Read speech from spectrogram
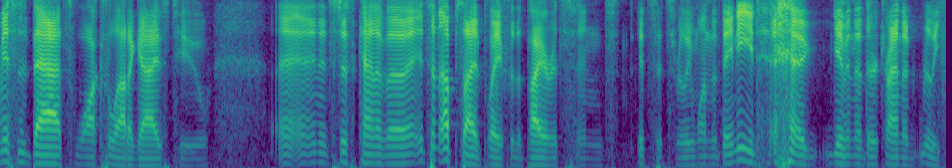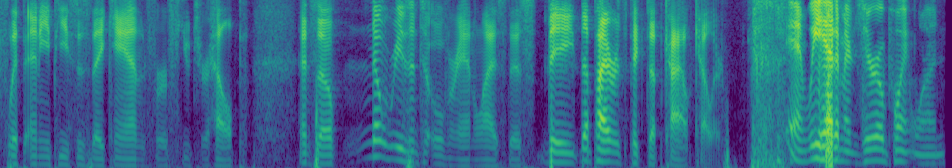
misses bats, walks a lot of guys too, and it's just kind of a it's an upside play for the Pirates, and it's it's really one that they need, given that they're trying to really flip any pieces they can for future help. And so no reason to overanalyze this. They the Pirates picked up Kyle Keller. and we had him at 0.1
